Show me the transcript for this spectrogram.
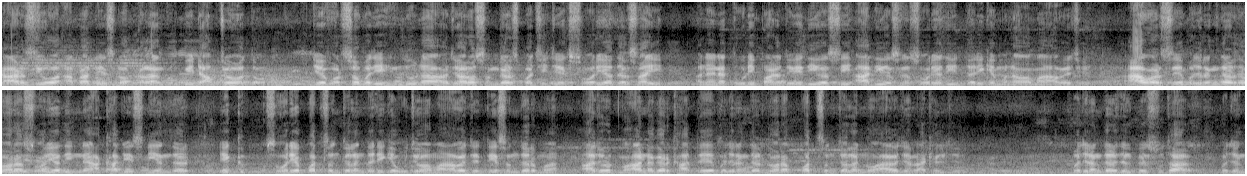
કાળસીઓ આપણા દેશનો કલંકરૂપી ડાબચો હતો, જે વર્ષો પછી હિન્દુના હજારો સંઘર્ષ પછી જે એક શૌર્ય દર્શાવી અને એને તોડી પાડ્યો હતો એ દિવસથી આ દિવસને શૌર્ય દિન તરીકે મનાવવામાં આવે છે. આ વર્ષે બજરંગ દળ દ્વારા શૌર્ય દિનને આખા દેશની અંદર એક શૌર્યપથ સંચલન તરીકે ઉજવવામાં આવે છે. તે સંદર્ભમાં આજરોજ મહાનગર ખાતે બજરંગ દળ દ્વારા પથ સંચલનનું આયોજન રાખેલ છે. બજરંગ દળ જલ્પેશ સુથાર બજરંગ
